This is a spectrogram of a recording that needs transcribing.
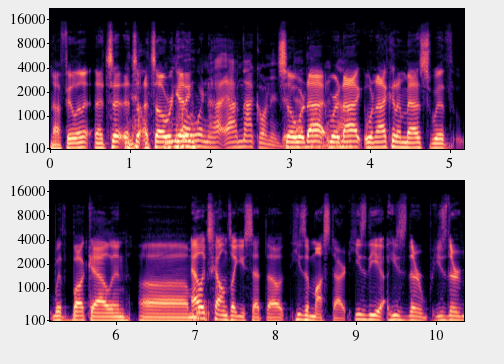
Not feeling it. That's it. That's, No, that's all we're no, getting. We're not. I'm not going into. so that we're not we're no. not we're not going to mess with with Buck Allen. Um, Alex Collins, like you said, though, he's a must start. He's the he's their he's their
